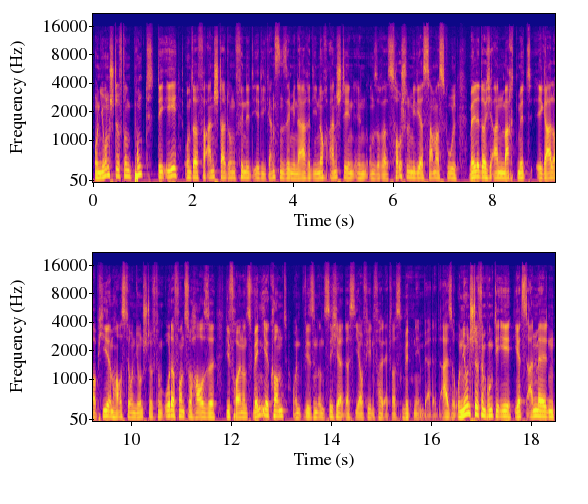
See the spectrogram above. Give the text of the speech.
unionstiftung.de. Unter Veranstaltungen findet ihr die ganzen Seminare Seminare, die noch anstehen in unserer Social Media Summer School. Meldet euch an, macht mit, egal ob hier im Haus der Unionsstiftung oder von zu Hause. Wir freuen uns, wenn ihr kommt und wir sind uns sicher, dass ihr auf jeden Fall etwas mitnehmen werdet. Also unionstiftung.de jetzt anmelden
